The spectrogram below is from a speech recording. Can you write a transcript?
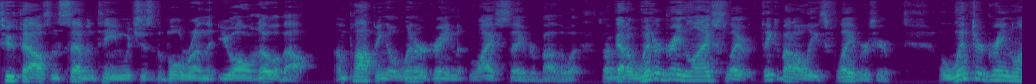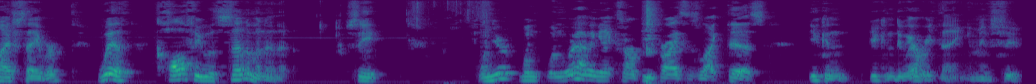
2017, which is the bull run that you all know about. I'm popping a wintergreen lifesaver, by the way. So I've got a wintergreen lifesaver. Think about all these flavors here. A wintergreen lifesaver with coffee with cinnamon in it. See, when you're when when we're having XRP prices like this, you can you can do everything. I mean, shoot,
